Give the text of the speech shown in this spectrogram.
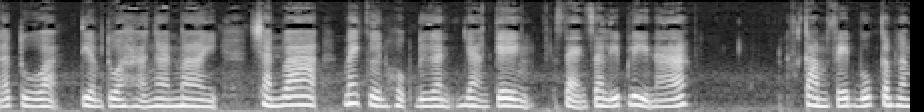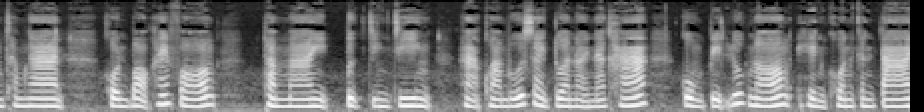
ละตัวเตรียมตัวหางานใหม่ ฉันว่าไม่เกิน 6 เดือนอย่างเก่ง แสงจะลิบหลีนะกรรมเฟซบุ๊กกำลังทำงาน คนบอกให้ฟ้อง ทำไมปึกจริงๆ หาความรู้ใส่ตัวหน่อยนะคะ กลุ่มปิดลูกน้องเห็นคนกันตาย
